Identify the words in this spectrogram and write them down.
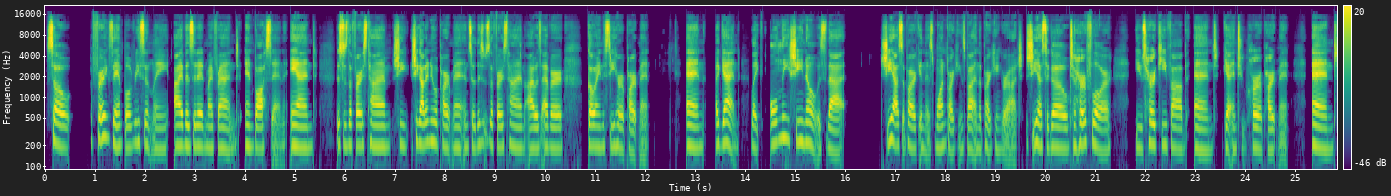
So for example, recently I visited my friend in Boston and this was the first time she she got a new apartment and so this was the first time I was ever going to see her apartment. And again, like only she knows that she has to park in this one parking spot in the parking garage. She has to go to her floor, use her key fob and get into her apartment. And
